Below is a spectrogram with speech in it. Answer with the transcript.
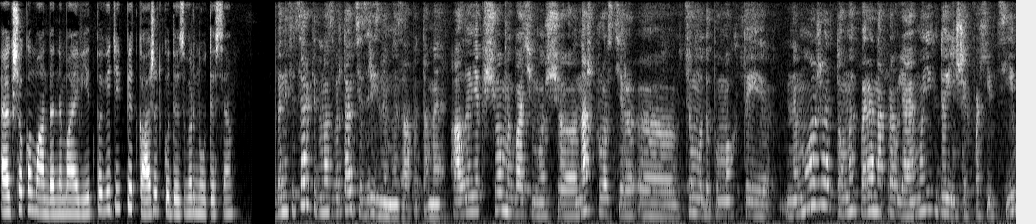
а якщо команда не має відповіді, підкажуть, куди звернутися. Бенефіціарки до нас звертаються з різними запитами, але якщо ми бачимо, що наш простір е, в цьому допомогти не може, то ми перенаправляємо їх до інших фахівців,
